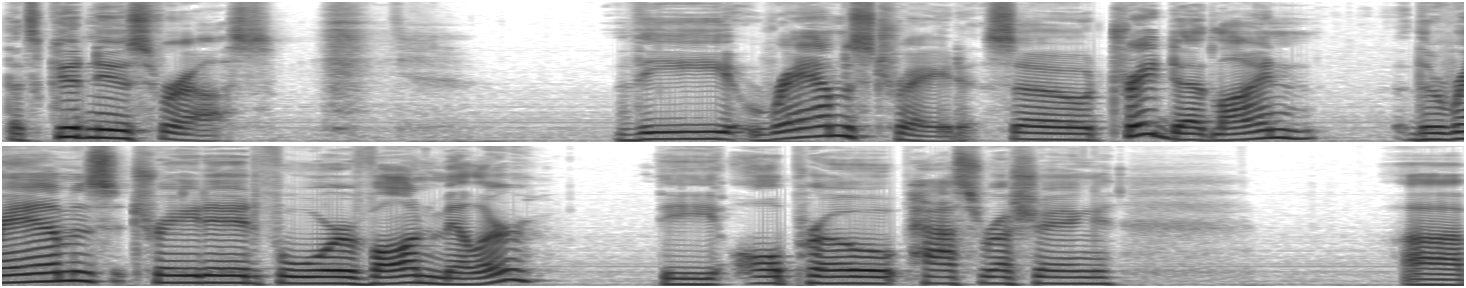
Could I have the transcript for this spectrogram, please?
That's good news for us. The Rams trade. So, trade deadline. The Rams traded for Von Miller, the all pro pass rushing, uh,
